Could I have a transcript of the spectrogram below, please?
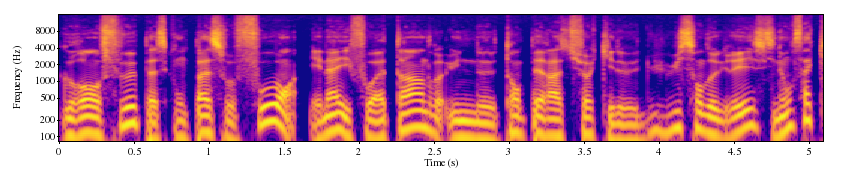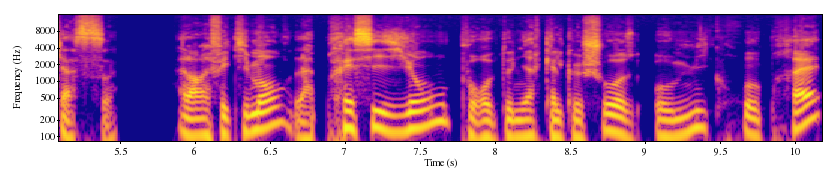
Grand feu parce qu'on passe au four et là il faut atteindre une température qui est de 800 degrés, sinon ça casse. Alors effectivement, la précision pour obtenir quelque chose au micron près,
